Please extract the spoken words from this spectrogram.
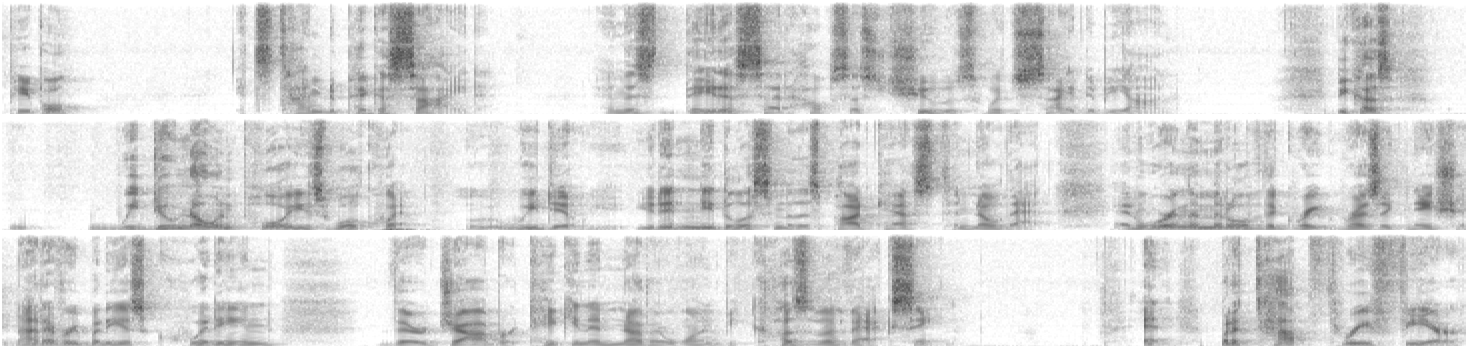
People, it's time to pick a side, and this data set helps us choose which side to be on. Because we do know employees will quit. We do. You didn't need to listen to this podcast to know that. And we're in the middle of the great resignation. Not everybody is quitting their job or taking another one because of a vaccine. And, but a top three fear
